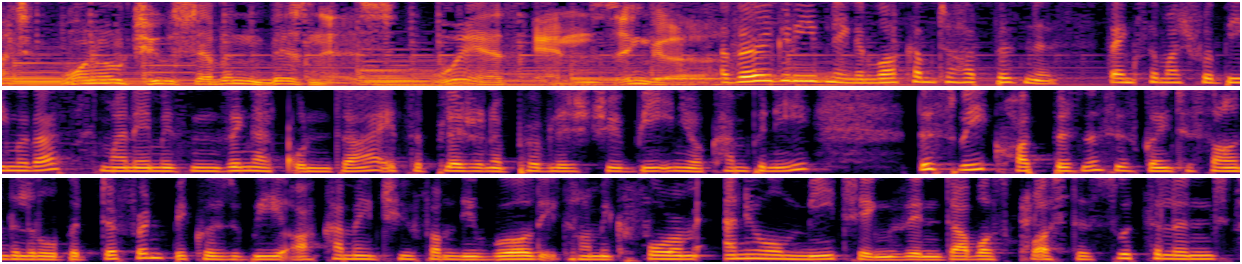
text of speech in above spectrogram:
Hot 1027 Business with Nzinga. A very good evening and welcome to Hot Business. Thanks so much for being with us. My name is Nzinga Qunta. It's a pleasure and a privilege to be in your company. This week, Hot Business is going to sound a little bit different because we are coming to you from the World Economic Forum annual meetings in Davos, Klosters, Switzerland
